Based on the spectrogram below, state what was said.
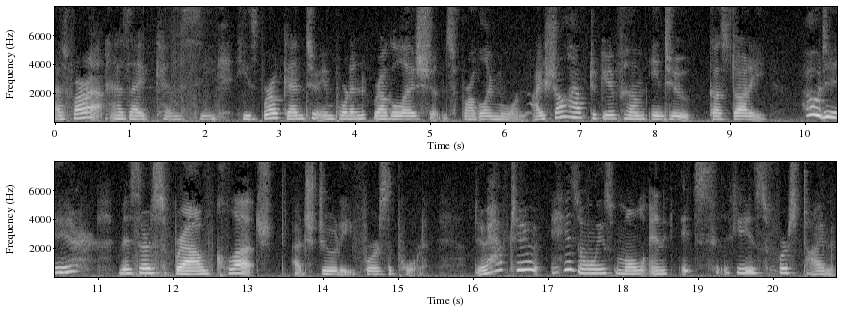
As far as I can see, he's broken two important regulations, probably more. I shall have to give him into custody. Oh dear! Mrs. Brown clutched at Judy for support. Do you have to? He's only small and it's his first time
